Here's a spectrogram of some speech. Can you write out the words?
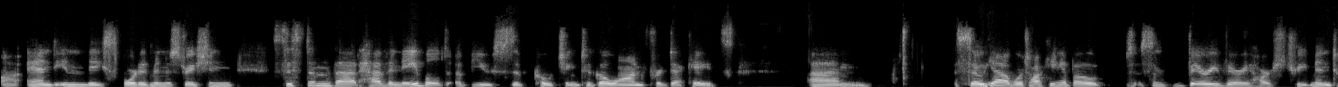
uh, and in the sport administration system that have enabled abuse of coaching to go on for decades. Um, so yeah, we're talking about some very very harsh treatment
